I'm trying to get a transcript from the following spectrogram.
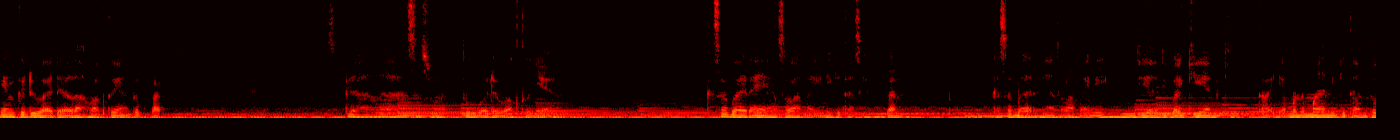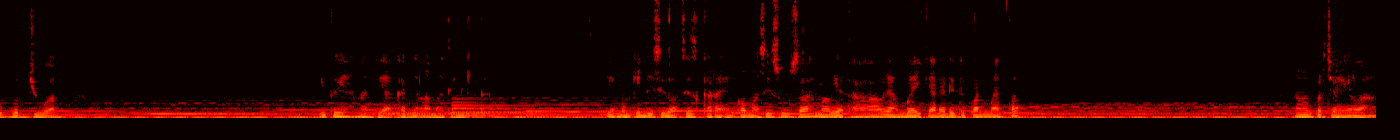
Yang kedua adalah waktu yang tepat. Segala sesuatu ada waktunya. kesabaran yang selama ini kita simpan. Kesabaran yang selama ini menjadi bagian kita yang menemani kita untuk berjuang. Itu yang nanti akan nyelamatin kita. Ya mungkin di situasi sekarang engkau masih susah melihat hal-hal yang baik ada di depan mata. Namun percayalah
